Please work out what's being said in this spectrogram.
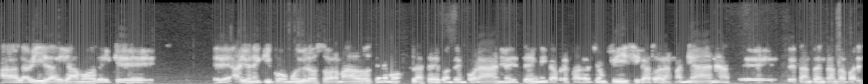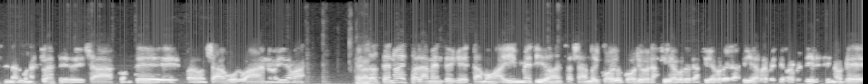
a, la vida, digamos, de que eh, hay un equipo muy grosso armado, tenemos clases de contemporáneo, de técnica, preparación física todas las mañanas, eh, de tanto en tanto aparecen algunas clases de jazz, conté, perdón, jazz urbano y demás. Entonces no es solamente que estamos ahí metidos ensayando y coreografía, coreografía, coreografía, repetir, repetir, sino que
